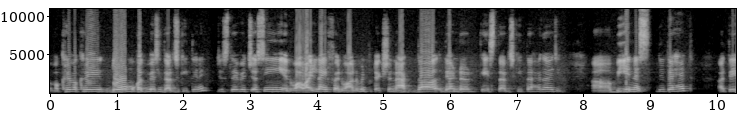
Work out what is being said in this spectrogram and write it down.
ਵੱਖਰੇ ਵੱਖਰੇ ਦੋ ਮੁਕਦਮੇ ਅਸੀਂ ਦਰਜ ਕੀਤੇ ਨੇ, ਜਿਸ ਦੇ ਵਿੱਚ ਅਸੀਂ wild life environment protection act ਦਾ ਦੇ ਅੰਡਰ ਕੇਸ ਦਰਜ ਕੀਤਾ ਹੈਗਾ ਹੈ ਜੀ ਬੀਐਨਐਸ ਦੇ ਤਹਿਤ ਅਤੇ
